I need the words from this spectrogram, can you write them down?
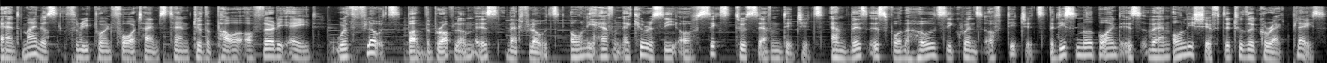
and minus 3.4 times 10 to the power of 38 with floats. But the problem is that floats only have an accuracy of 6 to 7 digits and this is for the whole sequence of digits. The decimal point is then only shifted to the correct place.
